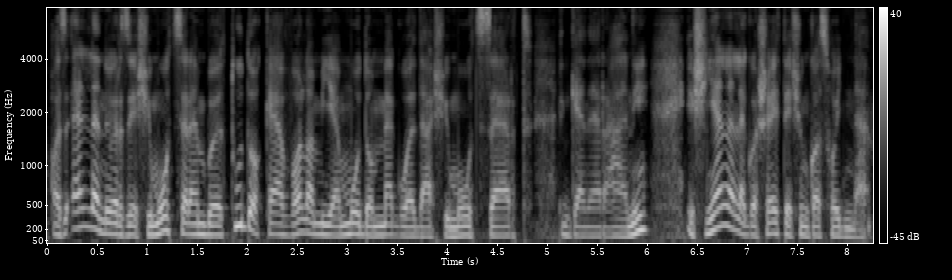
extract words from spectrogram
Az ellenőrzési módszeremből tudok-e valamilyen módon megoldási módszert generálni, és jelenleg a sejtésünk az, hogy nem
